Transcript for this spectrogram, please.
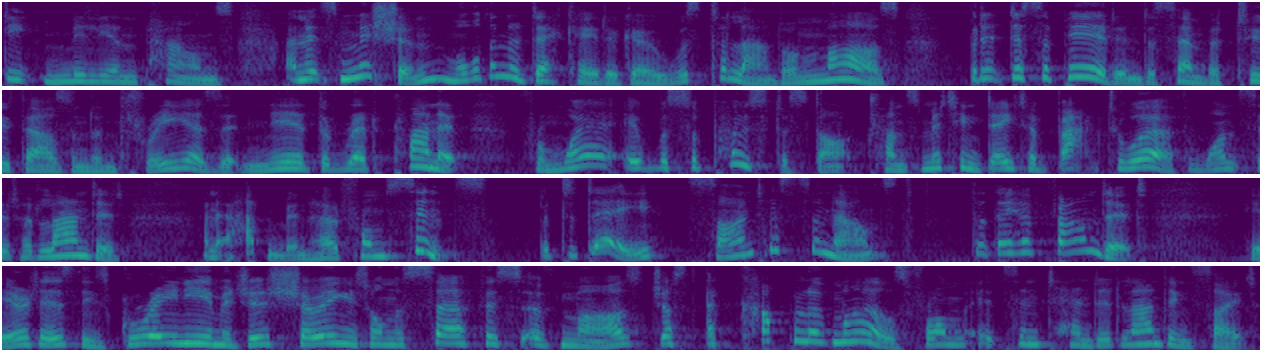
50 million pounds and its mission more than a decade ago was to land on Mars but it disappeared in December 2003 as it neared the red planet from where it was supposed to start transmitting data back to Earth once it had landed and it hadn't been heard from since but today scientists announced that they have found it here it is, these grainy images showing it on the surface of Mars, just a couple of miles from its intended landing site.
